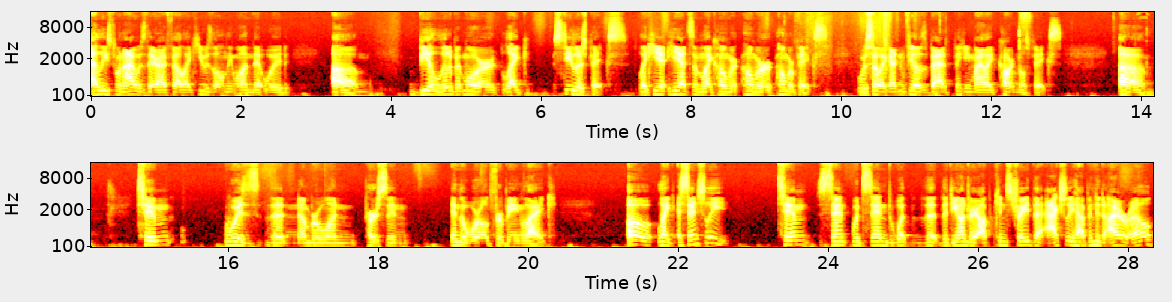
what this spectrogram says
at least when I was there, I felt like he was the only one that would um, be a little bit more like Steelers picks. Like he he had some like Homer Homer Homer picks, so like I didn't feel as bad picking my like Cardinals picks. Um, Tim was the number one person in the world for being like, oh, like essentially, Tim sent would send what the the DeAndre Hopkins trade that actually happened in IRL,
